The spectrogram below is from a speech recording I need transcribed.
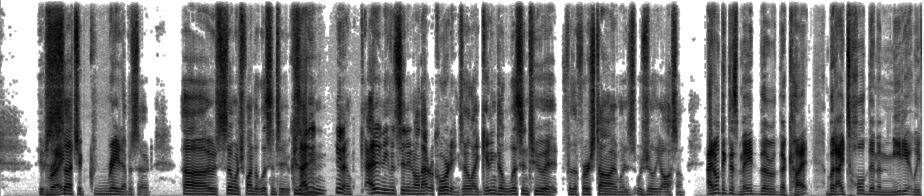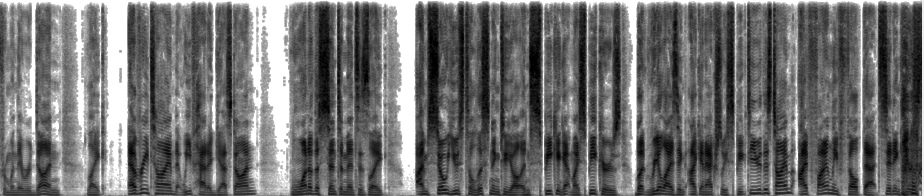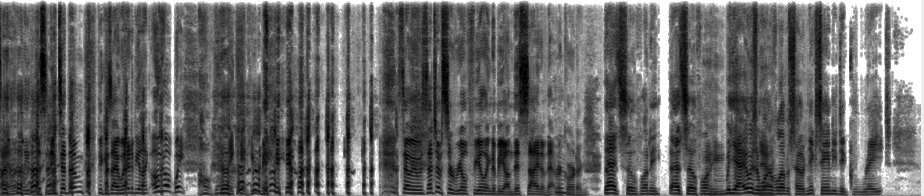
It was Right. such a great episode. Uh, it was so much fun to listen to because I Mhm. didn't, you know, I didn't even sit in on that recording. So like getting to listen to it for the first time was was really awesome. I don't think this made the the cut, but I told them immediately from when they were done, like every time that we've had a guest on, one of the sentiments is like I'm so used to listening to y'all and speaking at my speakers, but realizing I can actually speak to you this time. I finally felt that sitting here silently listening to them because I wanted to be like, oh no, wait, oh yeah, they can't hear me. so it was such a surreal feeling to be on this side of that recording. That's so funny. That's so funny. Mhm. But yeah, it was a Yeah. wonderful episode. Nick Sandy did great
